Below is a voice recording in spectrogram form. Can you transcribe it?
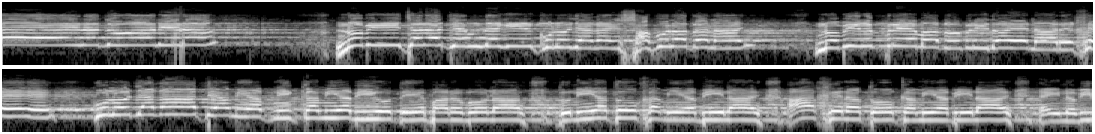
এই না জওয়ানেরা নবী ছাড়া জিন্দগির কোনো জায়গায় সফলতা নাই। নবীর প্রেম আদব হৃদয়ে না রেখে কোন জায়গাতে আমি আপনি কামিয়াবি হতে পারব না। দুনিয়া তো কামিয়াবি নাই আখেরা তো কামিয়াবি নাই। এই নবী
